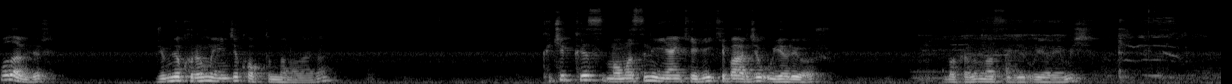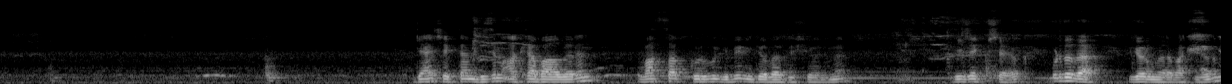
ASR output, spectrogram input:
olabilir. Cümle kuramayınca koptum ben olaydan. Küçük kız mamasını yiyen kediyi kibarca uyarıyor. Bakalım nasıl bir uyarıymış. Gerçekten bizim akrabaların WhatsApp grubu gibi videolar düşüyor önüme. Diyecek bir şey yok. Burada da yorumlara bakmıyorum.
